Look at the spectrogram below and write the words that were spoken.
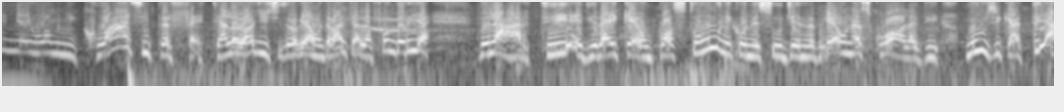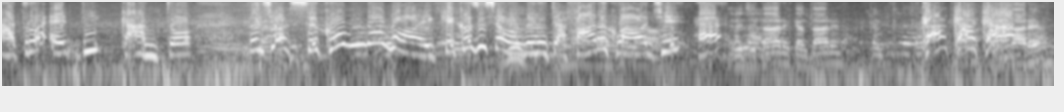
i miei uomini quasi perfetti. Allora oggi ci troviamo davanti alla Fonderia delle Arti e direi che è un posto unico nel suo genere perché è una scuola di musica, teatro e di canto. Perciò secondo voi che cosa siamo venuti a fare qua oggi? Eh? Recitare, cantare? Ca- ca- ca- Cantare?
